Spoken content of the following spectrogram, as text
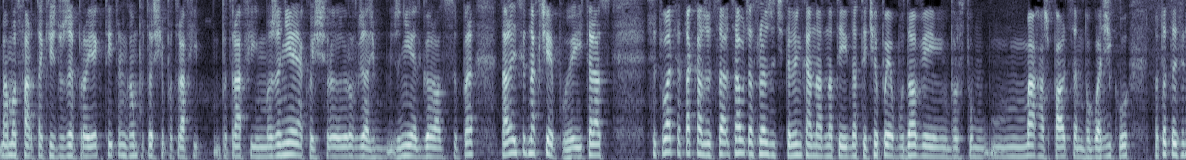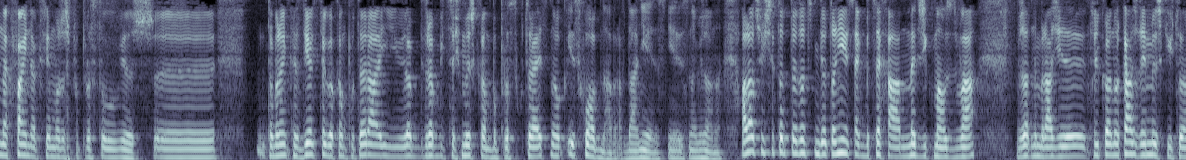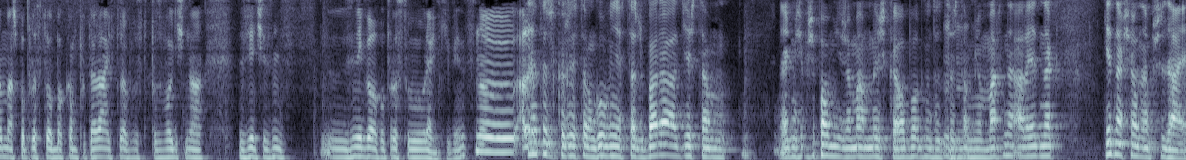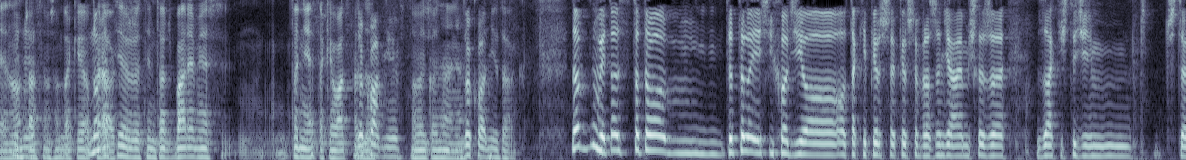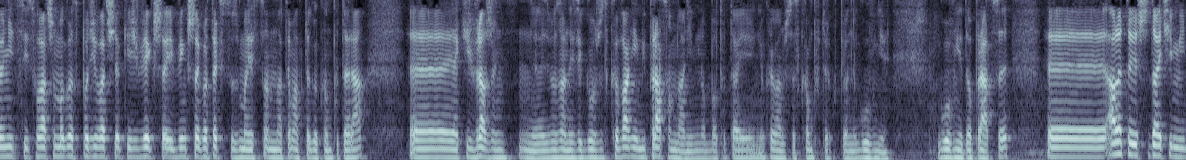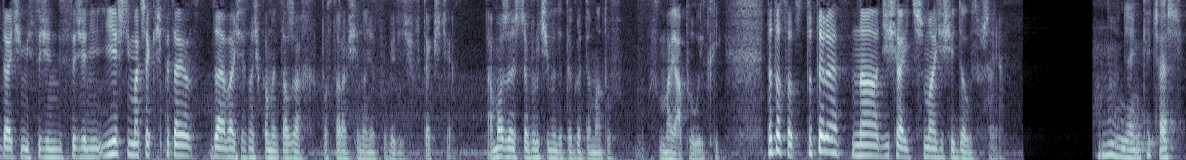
mam otwarte jakieś duże projekty i ten komputer się potrafi, potrafi może nie jakoś rozgrzać, że nie jest gorący super, no ale jest jednak ciepły. I teraz sytuacja taka, że ca, cały czas leży ci ta ręka na, na, tej, na tej ciepłej obudowie i po prostu machasz palcem po gładziku, no to to jest jednak fajne, jak sobie możesz po prostu, wiesz... Yy, tą rękę zdjąć z tego komputera i zrobić coś myszką po prostu, która jest, no, jest chłodna, prawda, nie jest, nie jest nagrzana. Ale oczywiście to, to, to, to nie jest jakby cecha Magic Mouse 2 w żadnym razie, tylko no każdej myszki, którą masz po prostu obok komputera i która po prostu pozwoli ci na zdjęcie z, z, z niego po prostu ręki, więc no, ale... Ja też korzystam głównie z touchbara, ale gdzieś tam jak mi się przypomni, że mam myszkę obok, no to coś mm -hmm. tam nią machnę, ale jednak jednak się ona przydaje. No, mhm. Czasem są takie operacje, no tak. że tym touchbarem jest to nie jest takie łatwe dokładnie, do, do wykonania. Dokładnie tak. No mówię, to jest to, to, to tyle jeśli chodzi o, o takie pierwsze, pierwsze wrażenia. Ja myślę, że za jakiś tydzień czytelnicy i słuchacze mogą spodziewać się jakiegoś większej, większego tekstu z mojej strony na temat tego komputera. E, jakichś wrażeń e, związanych z jego użytkowaniem i pracą na nim, no bo tutaj nie ukrywam, że to jest komputer kupiony głównie głównie do pracy. E, ale to jeszcze dajcie mi, dajcie mi z tydzień, z tydzień. Jeśli macie jakieś pytania, dawajcie znać w komentarzach. Postaram się na nie odpowiedzieć w tekście. A może jeszcze wrócimy do tego tematu w My Apple Weekly. No to co, to tyle na dzisiaj. Trzymajcie się do usłyszenia. No, dzięki, cześć.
